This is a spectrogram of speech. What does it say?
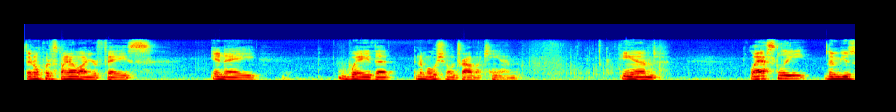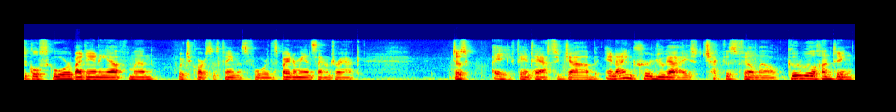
they don't put a smile on your face in a way that an emotional drama can. And lastly, the musical score by Danny Elfman, which of course is famous for the Spider-Man soundtrack, does a fantastic job. And I encourage you guys check this film out. Good Will Hunting,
